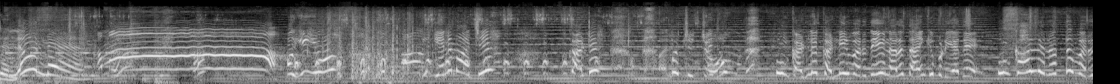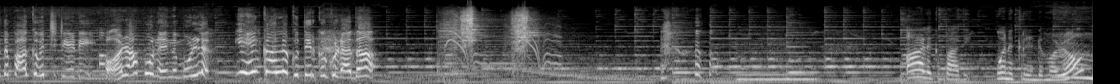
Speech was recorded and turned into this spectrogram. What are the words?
பிடிச்சிட்டல உன்ன ஐயோ என்னமாச்சு கண்ணு அச்சச்சோ. உன் கண்ணுல கண்ணீர் வருதே என்னால தாங்கிக்க முடியாதே. உன் கால்ல ரத்தம் வருது பாக்க வச்சுட்டேடி ஆழா போன இந்த முள்ளு. என் கால்ல குத்தி இருக்க கூடாதா? ஆளுக்கு பாதி. உனக்கு ரெண்டு முழம்.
